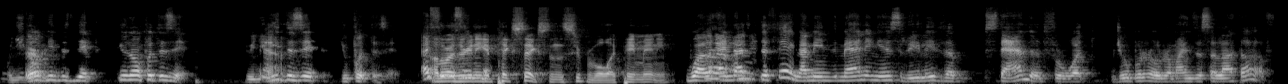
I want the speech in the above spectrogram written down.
When you Sure. don't need the zip, you don't put the zip. When you Yeah. need the zip, you put the zip. I Otherwise, the they're going to get pick six in the Super Bowl like Peyton Manning. Well, Yeah, and I that's the thing. I mean, Manning is really the standard for what Joe Burrow reminds us a lot of.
